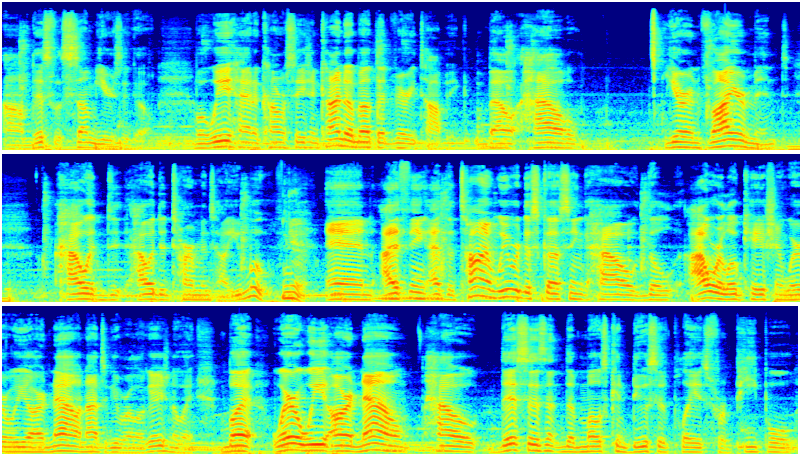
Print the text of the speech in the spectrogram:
Um, this was some years ago, but we had a conversation kind of about that very topic about how your environment, how it de- how it determines how you move. Yeah. And I think at the time we were discussing how the our location where we are now, not to give our location away, but where we are now, how this isn't the most conducive place for people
